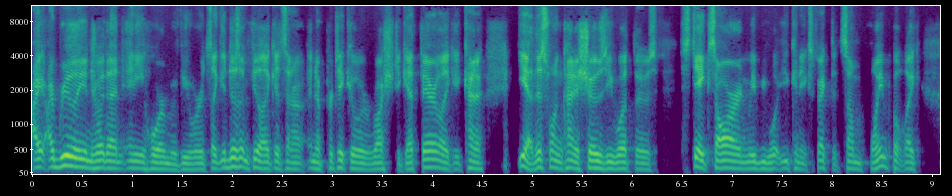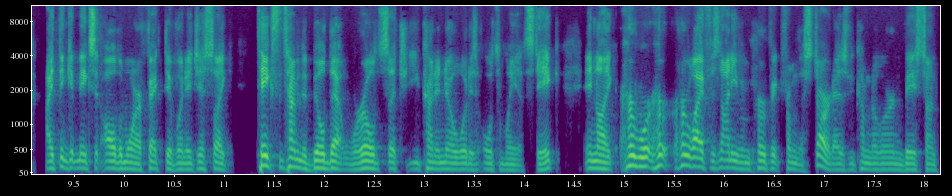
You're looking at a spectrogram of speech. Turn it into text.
I, I really enjoy that in any horror movie where it's like it doesn't feel like it's in a, in a particular rush to get there. Like it kind of yeah, this one kind of shows you what those stakes are and maybe what you can expect at some point. But like I think it makes it all the more effective when it just like takes the time to build that world such you kind of know what is ultimately at stake. And like her, her her life is not even perfect from the start, as we come to learn based on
